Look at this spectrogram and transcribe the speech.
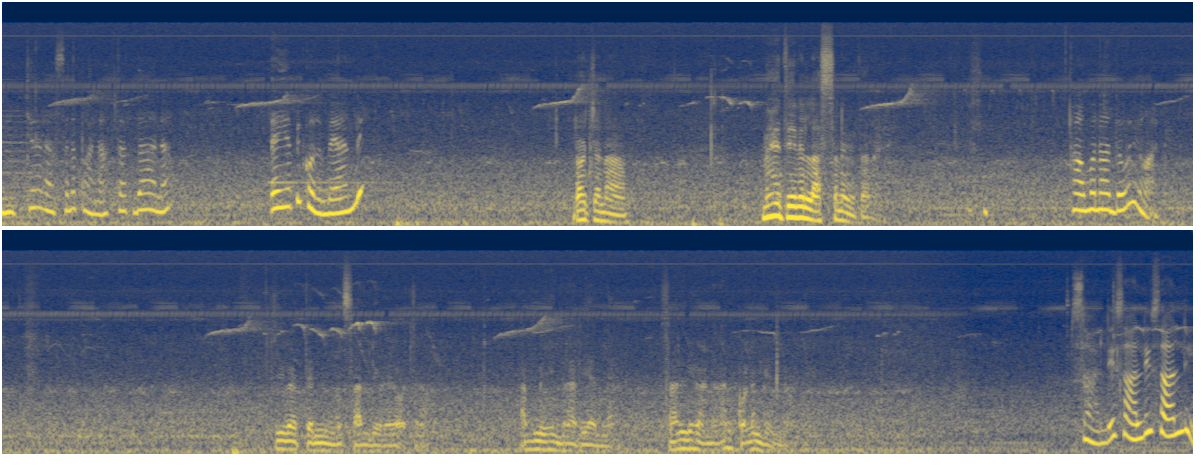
නිත්‍ය ලස්සන පනක්තක් දාලා ඇයි අපි කොළඹ යන්නේ රෝචනා මෙහ තියෙන ලස්සන විතරයි. තාමනා දෝනිවාට ජීවත්තෙන් සල්ලි වල රෝචනා අත් මිහින්දර හරියන්න සල්ලි ගන්න නම් කොළඹ ඉන්නවා සල්ලි සල්ලි සල්ලි.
